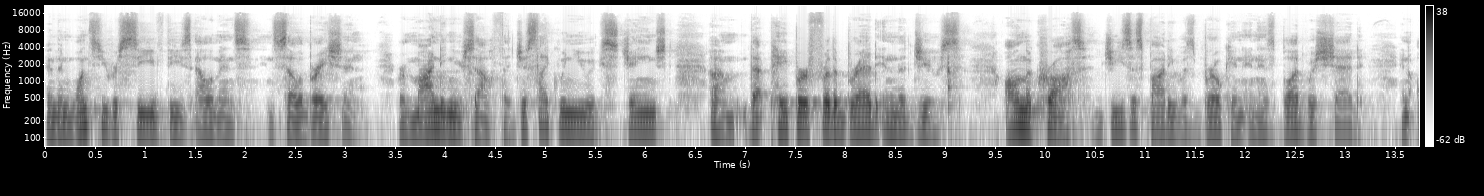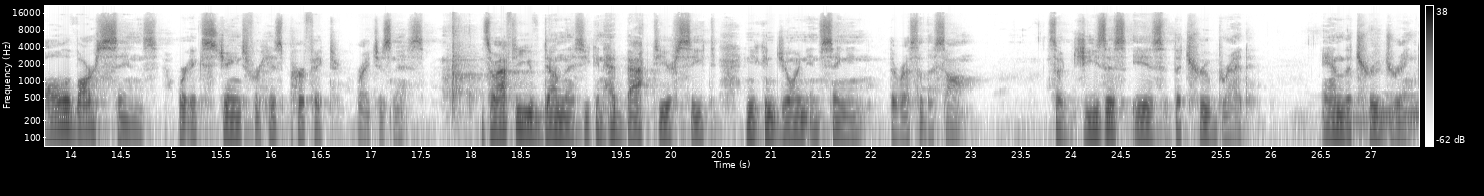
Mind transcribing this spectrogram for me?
And then once you receive these elements in celebration, reminding yourself that just like when you exchanged um, that paper for the bread and the juice, on the cross, Jesus' body was broken and his blood was shed, and all of our sins were exchanged for his perfect righteousness. And so after you've done this, you can head back to your seat and you can join in singing the rest of the song. So Jesus is the true bread and the true drink.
